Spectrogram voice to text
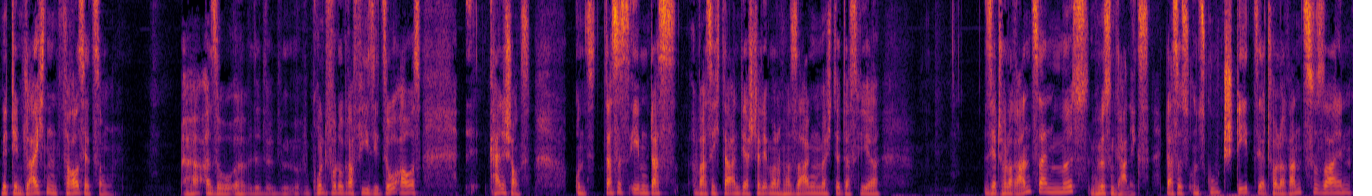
Mit den gleichen Voraussetzungen. Ja, also äh, Grundfotografie sieht so aus. Keine Chance. Und das ist eben das, was ich da an der Stelle immer noch mal sagen möchte, dass wir sehr tolerant sein müssen. Wir müssen gar nichts. Dass es uns gut steht, sehr tolerant zu sein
